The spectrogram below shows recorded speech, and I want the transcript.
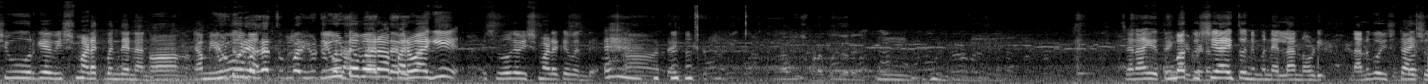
ಶಿವರ್ಗೆ ವಿಶ್ ಮಾಡಕ್ ಬಂದೆ ನಾನು. ನಮ್ಮ ಯೂಟ್ಯೂಬ್ ಯೂಟ್ಯೂಬರ್ ಪರವಾಗಿ ಶಿವಗೆ ವಿಶ್ ಮಾಡಕ್ಕೆ ಬಂದೆ. ಹ್ಮ್. ಚೆನ್ನಾಗಿದೆ. ತುಂಬಾ ಖುಷಿ ಆಯ್ತು ನಿಮ್ಮನ್ನೆಲ್ಲ ನೋಡಿ. ನನಗೂ ಇಷ್ಟ ಆಯ್ತು.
